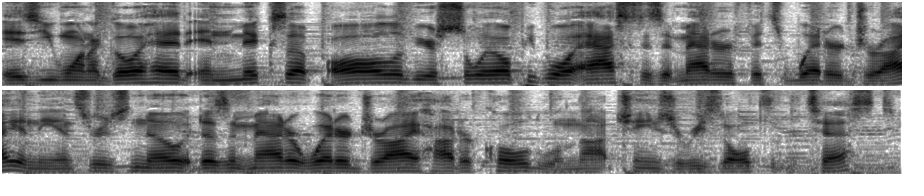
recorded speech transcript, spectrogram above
is you want to go ahead and mix up all of your soil. People will ask, does it matter if it's wet or dry? And the answer is no, it doesn't matter. Wet or dry, hot or cold will not change the results of the test.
